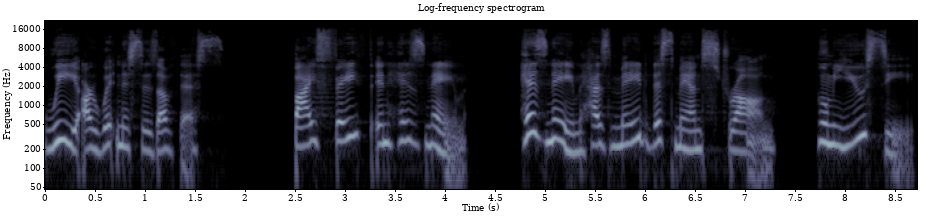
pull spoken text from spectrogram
We are witnesses of this. By faith in his name, his name has made this man strong, whom you see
